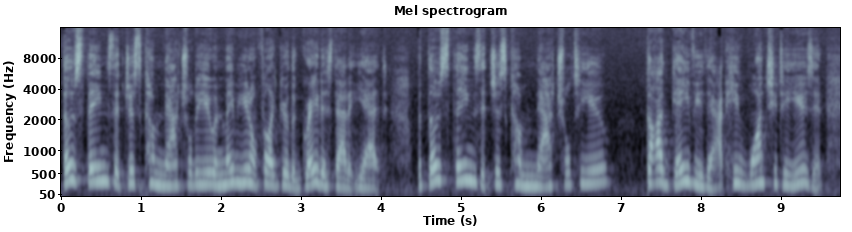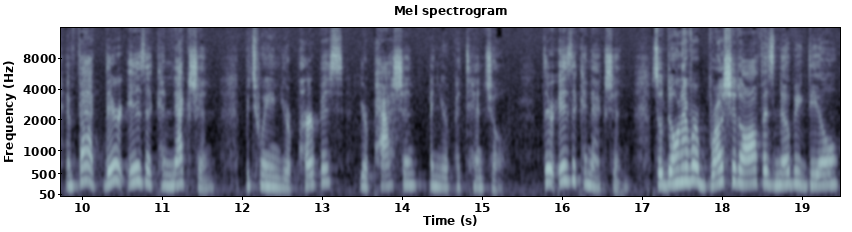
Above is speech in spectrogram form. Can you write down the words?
Those things that just come natural to you, and maybe you don't feel like you're the greatest at it yet, but those things that just come natural to you, God gave you that. He wants you to use it. In fact, there is a connection between your purpose, your passion, and your potential. There is a connection. So don't ever brush it off as no big deal.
